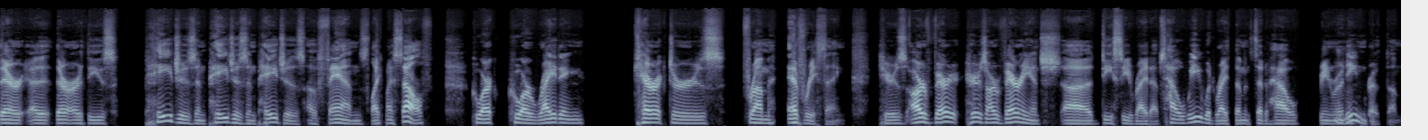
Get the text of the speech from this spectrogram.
there uh, there are these pages and pages and pages of fans like myself who are who are writing characters from everything. Here's our very here's our variant uh, DC write-ups, how we would write them instead of how Green Mhm. Ronin wrote them.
